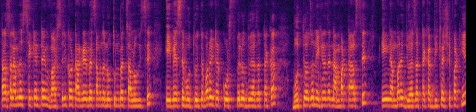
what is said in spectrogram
তারা তাহলে আমাদের সেকেন্ড টাইম ভার্সিটি কাউ টার্গেট ব্যাচ আমাদের নতুন ব্যাচ চালু হয়েছে এই ব্যাচে ভর্তি হতে পারো। এটার কোর্স পেলেও দুই হাজার টাকা। ভর্তি হওয়ার জন্য এখানে যে নাম্বারটা আছে এই নাম্বারে দুই হাজার টাকা বিকাশে পাঠিয়ে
